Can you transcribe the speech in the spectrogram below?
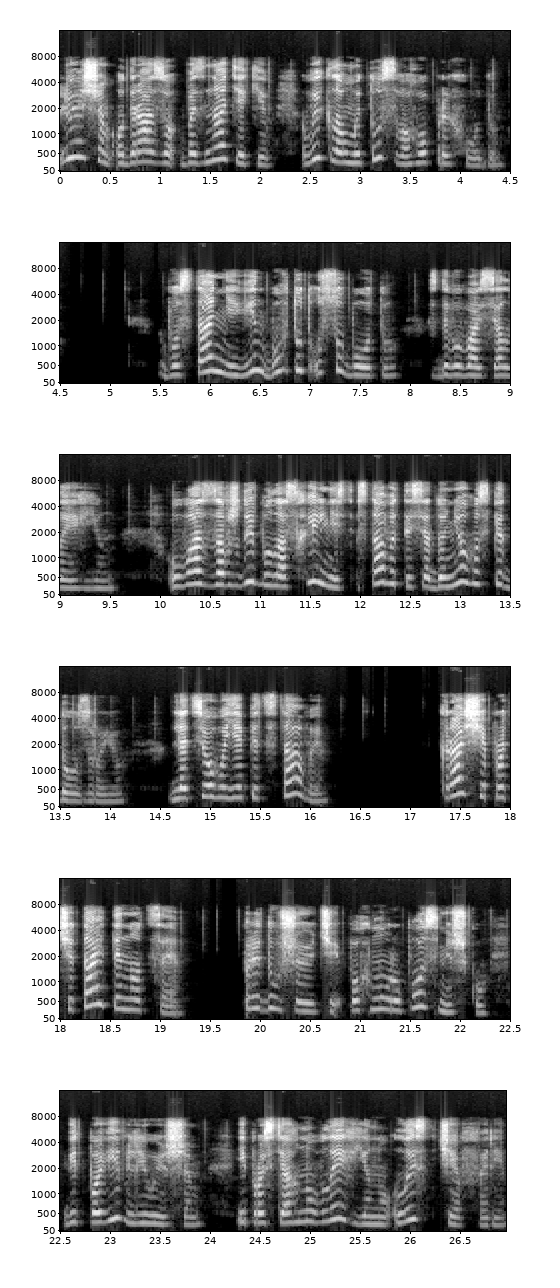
Люїшем одразу без натяків виклав мету свого приходу. Востаннє він був тут у суботу, здивувався Легіон. У вас завжди була схильність ставитися до нього з підозрою. Для цього є підстави. Краще прочитайте но це. Придушуючи похмуру посмішку, відповів Люїшем і простягнув легіону лист Чеффері.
